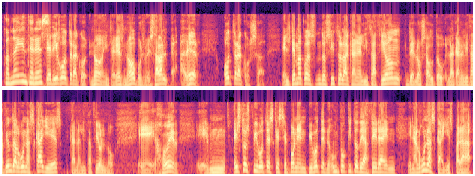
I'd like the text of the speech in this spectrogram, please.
Cuando hay interés. Te digo otra cosa. No, interés no, pues estaban. A ver. Otra cosa, el tema cuando se hizo la canalización de los auto, la canalización de algunas calles, canalización no, eh, joder, em, estos pivotes que se ponen, pivoten un poquito de acera en, en algunas calles para,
